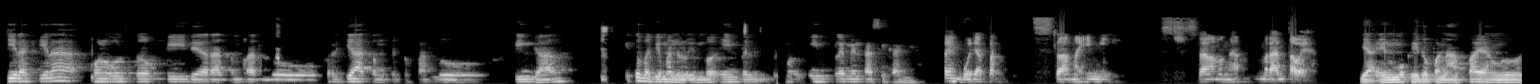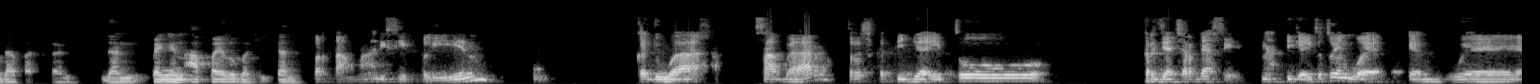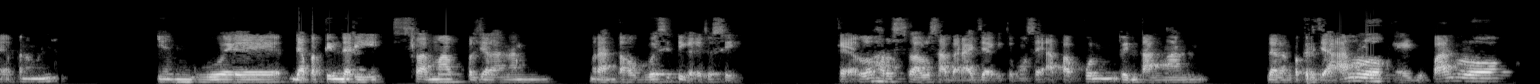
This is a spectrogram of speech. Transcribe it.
kira-kira kalau untuk di daerah tempat lu kerja atau mungkin tempat lu tinggal, itu bagaimana lu imp- imp- mengimplementasikannya? Apa yang gue dapat selama ini, selama merantau ya? Ya, ilmu kehidupan apa yang lu dapatkan dan pengen apa yang lu bagikan? Pertama disiplin, kedua sabar, terus ketiga itu kerja cerdas sih. Nah tiga itu tuh yang gue yang gue apa namanya yang gue dapetin dari selama perjalanan merantau gue sih tiga itu sih. Kayak lo harus selalu sabar aja gitu. Maksudnya apa pun rintangan dalam pekerjaan lo, kehidupan lo,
